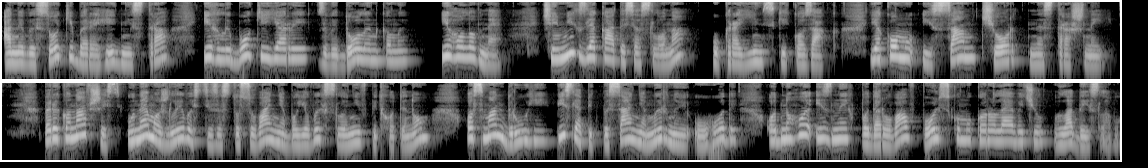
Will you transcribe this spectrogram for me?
а не високі береги Дністра і глибокі яри з видолинками. І головне, чи міг злякатися слона український козак, якому і сам чорт не страшний. Переконавшись у неможливості застосування бойових слонів під Хотином, Осман II після підписання мирної угоди одного із них подарував польському королевичу Владиславу,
